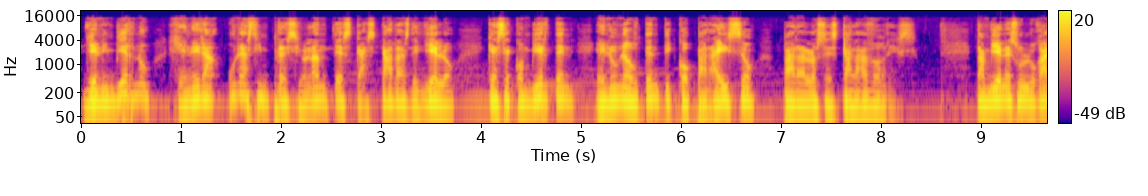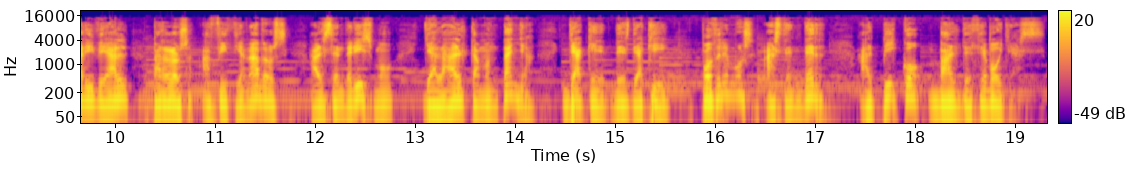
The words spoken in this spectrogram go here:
y en invierno genera unas impresionantes cascadas de hielo que se convierten en un auténtico paraíso para los escaladores. También es un lugar ideal para los aficionados al senderismo y a la alta montaña, ya que desde aquí podremos ascender al pico Valdecebollas.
